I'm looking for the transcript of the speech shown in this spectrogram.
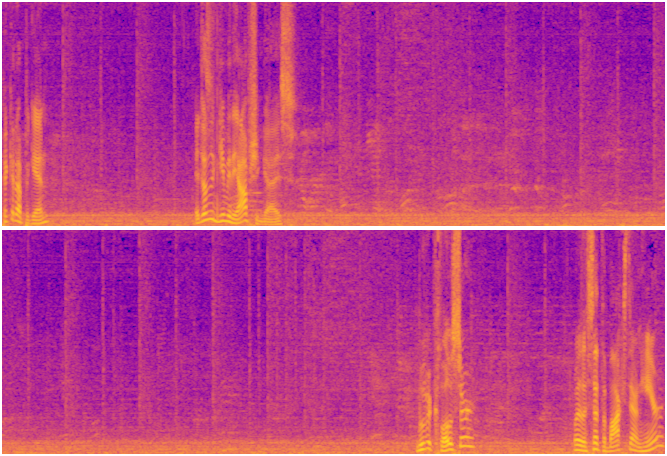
Pick it up again. It doesn't give me the option, guys. Move it closer? Wait, let's set the box down here?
